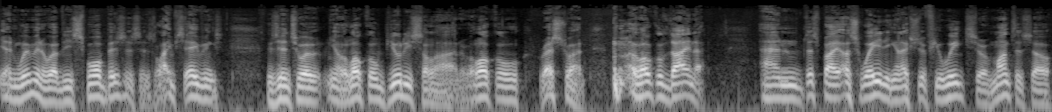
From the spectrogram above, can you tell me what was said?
and women who have these small businesses, life savings goes into a you know local beauty salon or a local restaurant, a local diner, and just by us waiting an extra few weeks or a month or so,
